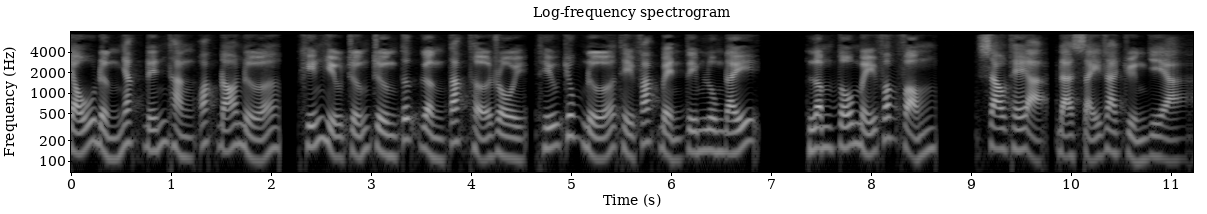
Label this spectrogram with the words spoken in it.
Cháu đừng nhắc đến thằng oắt đó nữa, khiến hiệu trưởng trường tức gần tắt thở rồi, thiếu chút nữa thì phát bệnh tim luôn đấy. Lâm Tố Mỹ phất vọng. Sao thế ạ, à? đã xảy ra chuyện gì ạ? À?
